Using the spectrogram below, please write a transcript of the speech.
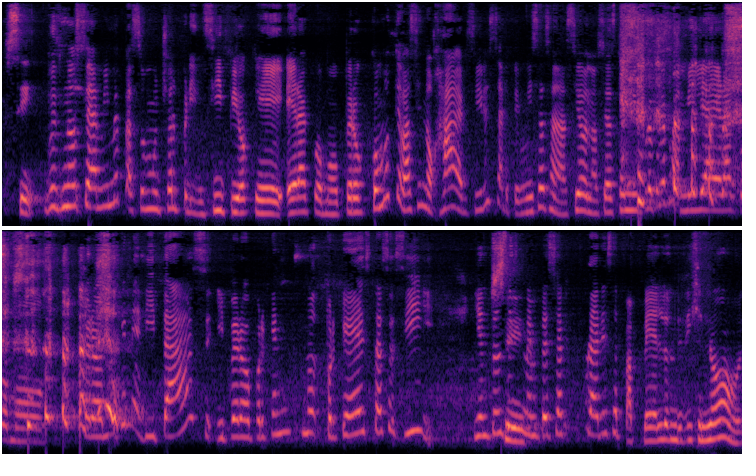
Sí. Pues no sé, a mí me pasó mucho al principio que era como, pero ¿cómo te vas a enojar si eres Artemisa Sanación? O sea, hasta mi propia familia era como, pero no que meditas y pero ¿por qué, no, ¿por qué estás así? Y entonces me empecé a comprar ese papel donde dije, no,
